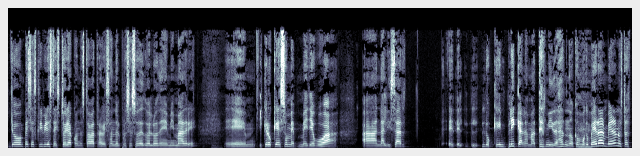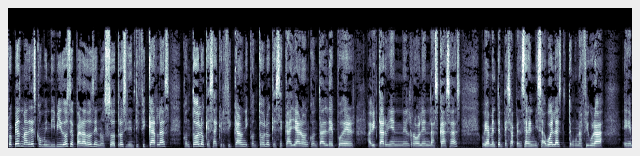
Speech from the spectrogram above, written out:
yo, empecé a escribir esta historia cuando estaba atravesando el proceso de duelo de mi madre eh, y creo que eso me, me llevó a, a analizar lo que implica la maternidad, ¿no? Como ver, a, ver a nuestras propias madres como individuos separados de nosotros, identificarlas con todo lo que sacrificaron y con todo lo que se callaron con tal de poder habitar bien el rol en las casas. Obviamente empecé a pensar en mis abuelas, tengo una figura eh,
